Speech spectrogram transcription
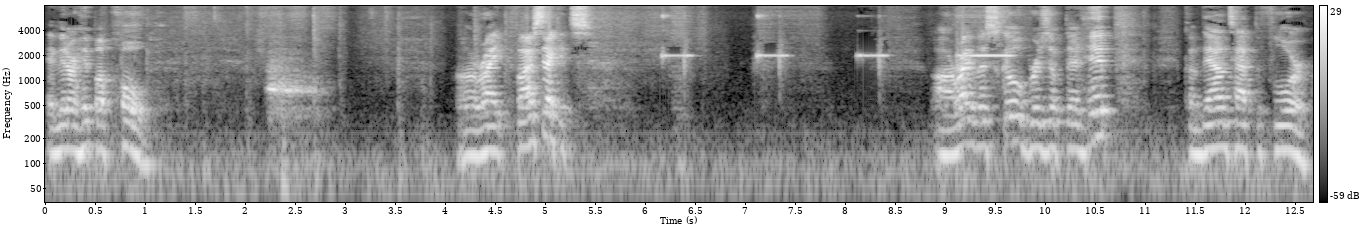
and then our hip up hold. All right, five seconds. All right, let's go. Bridge up that hip. Come down, tap the floor.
